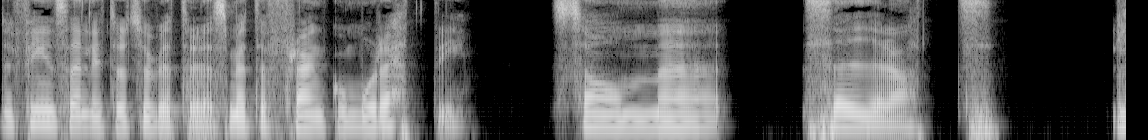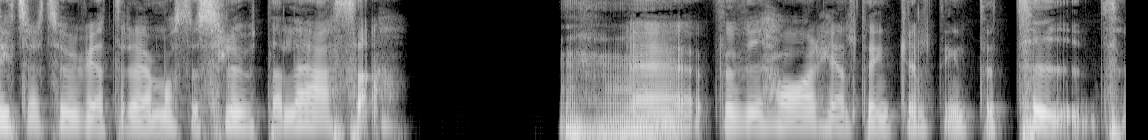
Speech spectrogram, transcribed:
Det finns en litteraturvetare som heter Franco Moretti som eh, säger att litteraturvetare måste sluta läsa. Eh, för vi har helt enkelt inte tid.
